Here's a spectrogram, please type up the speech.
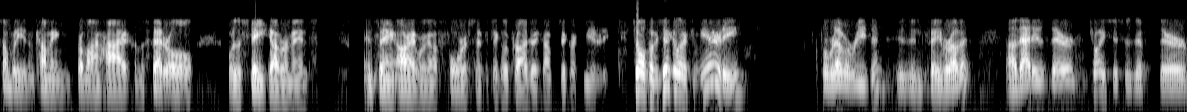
somebody isn't coming from on high, from the federal or the state government, and saying, all right, we're going to force a particular project on a particular community. So if a particular community, for whatever reason, is in favor of it, uh, that is their choice, just as if their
